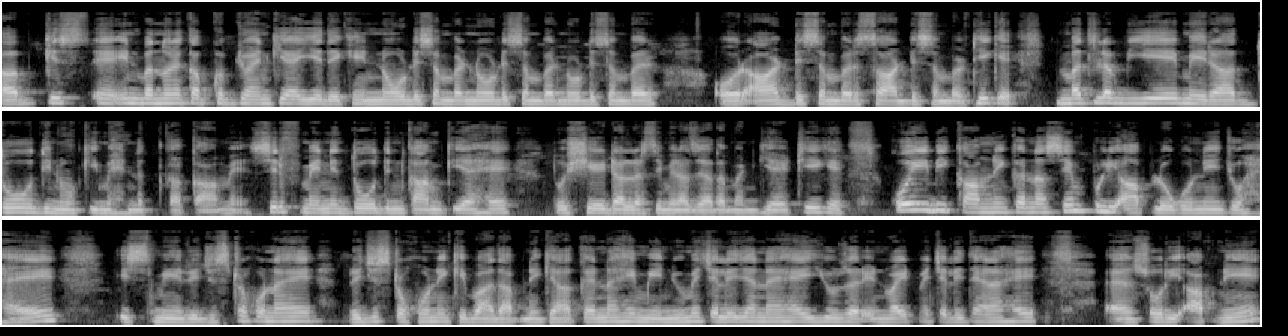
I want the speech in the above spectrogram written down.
अब किस, इन बंदों ने कब कब ज्वाइन किया ये देखें। नौ दिसंबर नौ दिसंबर नौ दिसंबर। और आठ दिसंबर, सात दिसंबर, ठीक है? मतलब ये मेरा दो दिनों की मेहनत का काम है। सिर्फ़ मैंने दो दिन काम किया है तो छः डॉलर से मेरा ज़्यादा बन गया है, ठीक है? कोई भी काम नहीं करना सिंपली आप लोगों ने जो है, इसमें रजिस्टर होना है। रजिस्टर होने के बाद आपने क्या करना है? मेन्यू में चले जाना है यूज़र इन्वाइट में चले जाना है। सॉरी आपने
